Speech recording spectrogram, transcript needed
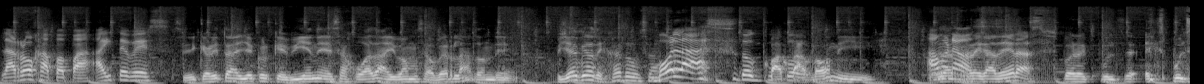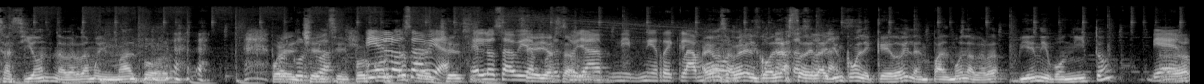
La roja, papá. Ahí te ves. sí, que ahorita yo creo que viene esa jugada, ahí vamos a verla, donde pues ya hubiera dejado, o sea, ¡Bolas, don Cuco! patadón y Vámonos. regaderas por expulsa- expulsación, la verdad muy mal por, por, Por el Courtois. Chelsea. Por y él lo Courtois, sabía, él lo sabía, Sí, por eso sabe. ya ni, ni reclamó. Ahí vamos a ver el golazo tantas de la olas. Jun, cómo le quedó y la empalmó, la verdad, bien y bonito. Bien.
